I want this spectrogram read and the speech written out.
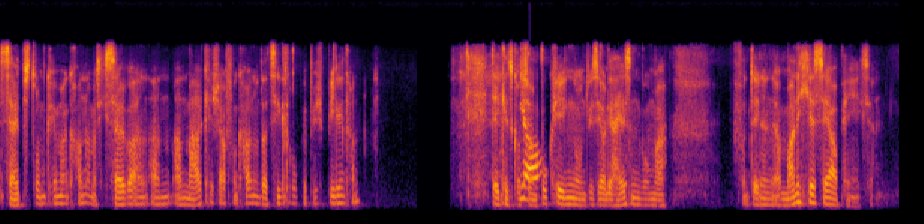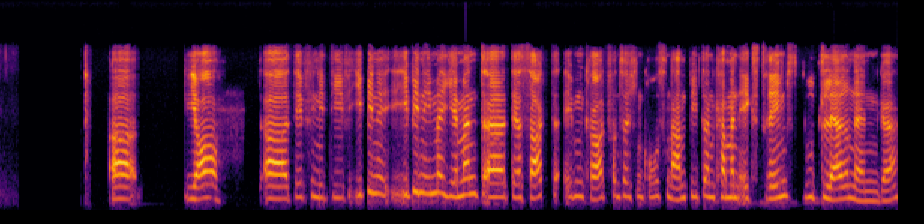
selbst drum kümmern kann, weil man sich selber an, an, an Marke schaffen kann und eine Zielgruppe bespielen kann. Ich denke jetzt gerade ja. so an Booking und wie sie alle heißen, wo man von denen ja manche sehr abhängig sind. Uh, ja, äh, definitiv. Ich bin, ich bin immer jemand, äh, der sagt, eben gerade von solchen großen Anbietern kann man extremst gut lernen gell?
